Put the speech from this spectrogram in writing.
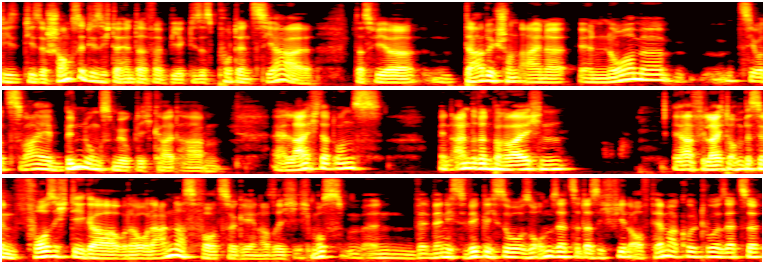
die, diese Chance, die sich dahinter verbirgt, dieses Potenzial, dass wir dadurch schon eine enorme CO2-Bindungsmöglichkeit haben, erleichtert uns in anderen Bereichen ja, vielleicht auch ein bisschen vorsichtiger oder, oder anders vorzugehen. Also ich, ich muss, äh, wenn ich es wirklich so, so umsetze, dass ich viel auf Permakultur setze,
